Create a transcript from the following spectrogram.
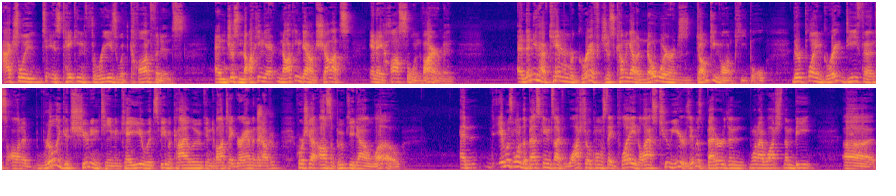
actually t- is taking threes with confidence and just knocking knocking down shots in a hostile environment. And then you have Cameron McGriff just coming out of nowhere and just dunking on people. They're playing great defense on a really good shooting team in KU with Svi Mykhailiuk and Devonte Graham, and then of course you got Azubuike down low. and it was one of the best games I've watched Oklahoma State play in the last two years. It was better than when I watched them beat, uh,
